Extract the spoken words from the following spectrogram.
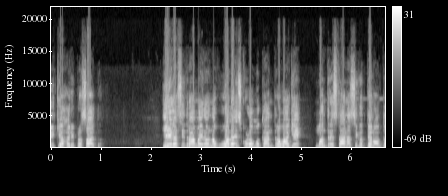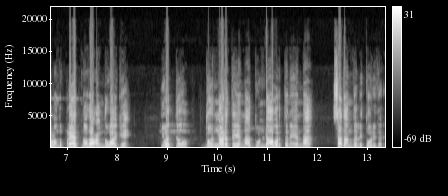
ಬಿ ಕೆ ಹರಿಪ್ರಸಾದ್. ಈಗ ಸಿದ್ದರಾಮಯ್ಯನವ್ರನ್ನ ಓಲೈಸ್ಕೊಳ್ಳೋ ಮುಖಾಂತರವಾಗಿ ಮಂತ್ರಿ ಸ್ಥಾನ ಸಿಗುತ್ತೇನೋ ಅಂತೇಳಿ ಒಂದು ಪ್ರಯತ್ನದ ಅಂಗವಾಗಿ ಇವತ್ತು ದುರ್ನಡತೆಯನ್ನು, ದುಂಡಾವರ್ತನೆಯನ್ನ ಸದನದಲ್ಲಿ ತೋರಿದ್ದಾರೆ.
